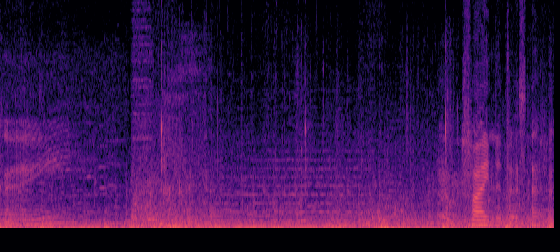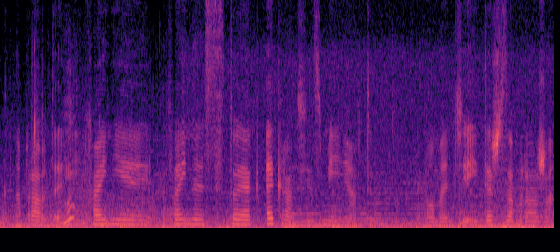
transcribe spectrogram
Okej. Fajny to jest efekt, naprawdę. Fajnie, fajne jest to, jak ekran się zmienia w tym momencie i też zamraża.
